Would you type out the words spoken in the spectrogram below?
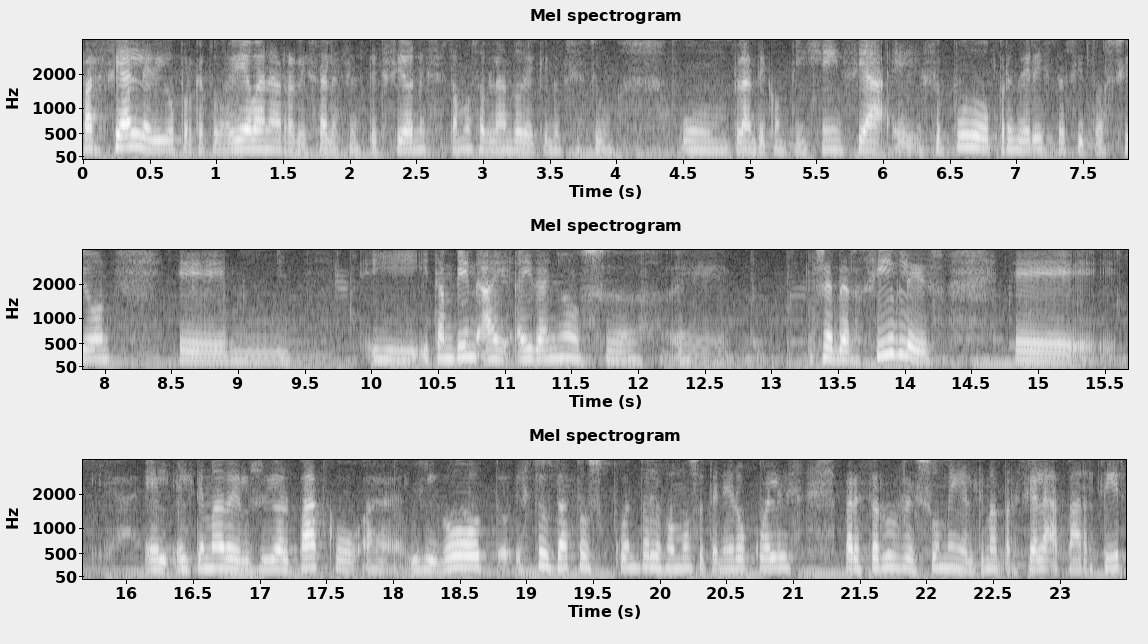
parcial, le digo porque todavía van a realizar las inspecciones, estamos hablando de que no existe un, plan de contingencia, eh, se pudo prever esta situación eh, y, también hay, daños eh, reversibles el, tema del río Alpaco ah, llegó, estos datos, ¿cuándo los vamos a tener o cuáles, para hacer un resumen, el tema parcial a partir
